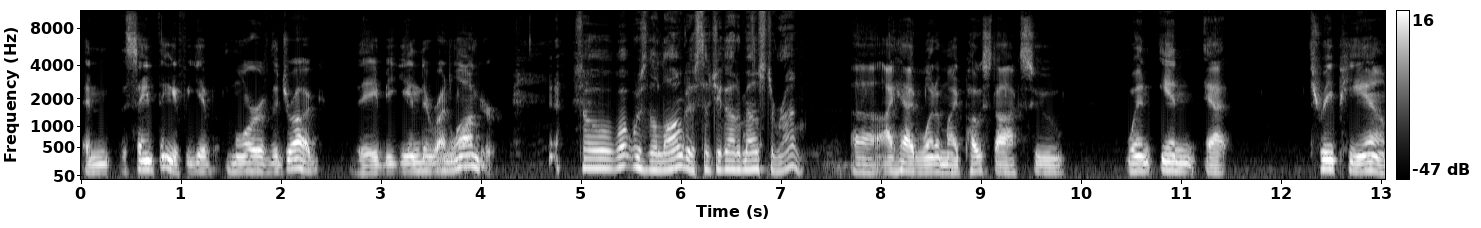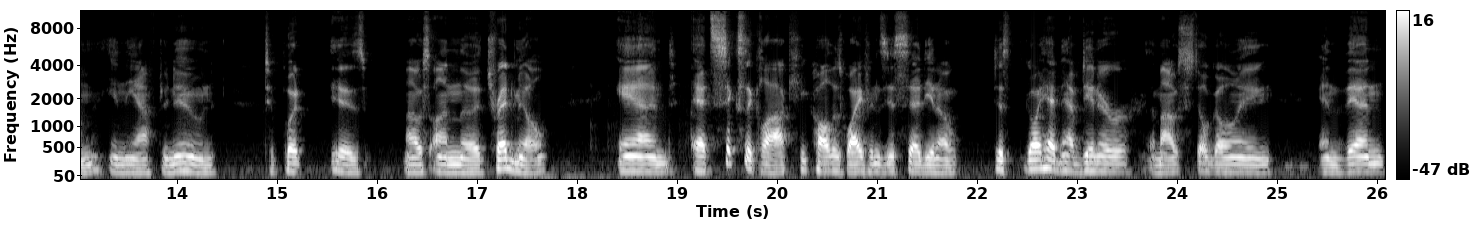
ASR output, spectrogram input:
And the same thing, if we give more of the drug, they begin to run longer. so, what was the longest that you got a mouse to run? Uh, I had one of my postdocs who went in at 3 p.m. in the afternoon to put his mouse on the treadmill. And at six o'clock, he called his wife and just said, you know, just go ahead and have dinner. The mouse still going. And then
